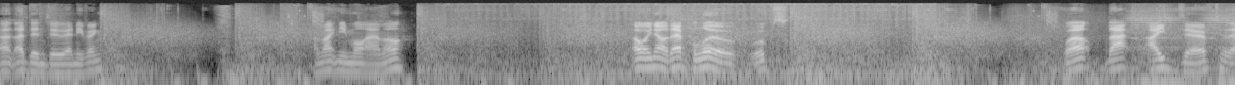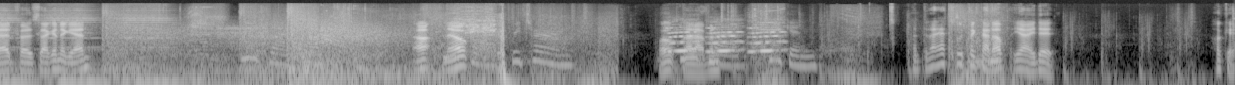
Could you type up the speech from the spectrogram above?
Uh, that didn't do anything. I might need more ammo. Oh, wait, know, they're blue. Whoops. Well, that, I derped that for a second again. Flag. Uh, no. Well, that happened. Uh, Did I actually pick that up? Yeah, I did. Okay,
